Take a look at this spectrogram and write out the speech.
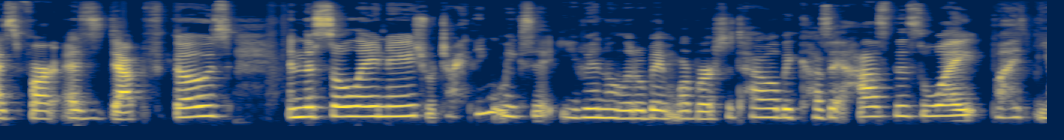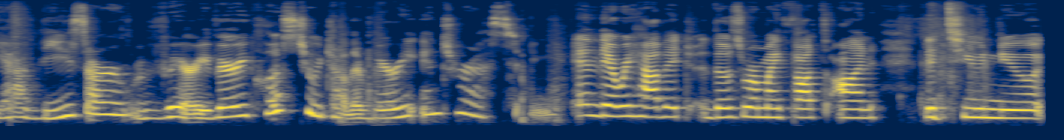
as far as depth goes in the Soleil Neige, which I think makes it even a little bit more versatile because it has this white. But yeah, these are very, very close to each other. Very interesting. And there we have it. Those were my thoughts on the two new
